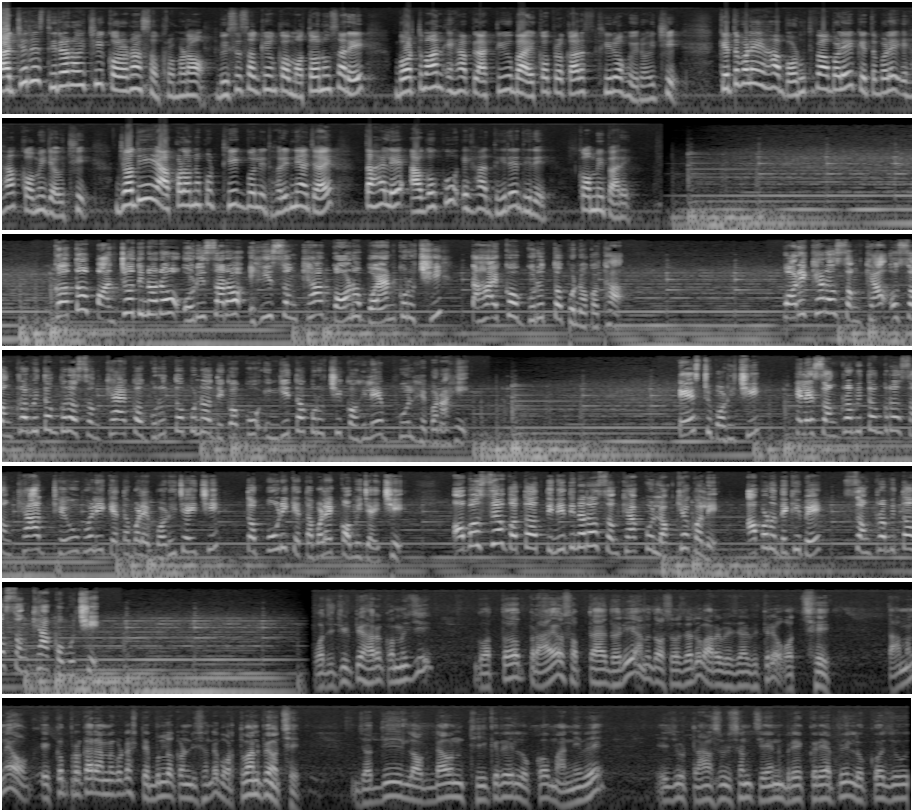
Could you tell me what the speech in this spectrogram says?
ରାଜ୍ୟରେ ସ୍ଥିର ରହିଛି କରୋନା ସଂକ୍ରମଣ। ବିଶେଷଜ୍ଞଙ୍କ ମତ ଅନୁସାରେ ବର୍ତ୍ତମାନ ଏହା ପ୍ଲାଟିଉ ବା ଏକ ପ୍ରକାର ସ୍ଥିର ହୋଇ ରହିଛି। କେତେବେଳେ ଏହା ବଢ଼ୁଥିବା ବେଳେ କେତେବେଳେ ଏହା କମିଯାଉଛି। ଯଦି ଏହି ଆକଳନକୁ ଠିକ୍ ବୋଲି ଧରି ନିଆଯାଏ ତାହେଲେ ଆଗକୁ ଏହା ଧୀରେ ଧୀରେ କମିପାରେ। ଗତ ପାଞ୍ଚ ଦିନର ଓଡ଼ିଶାର ଏହି ସଂଖ୍ୟା କ'ଣ ବୟାନ କରୁଛି ତାହା ଏକ ଗୁରୁତ୍ୱପୂର୍ଣ୍ଣ କଥା। ପରୀକ୍ଷାର ସଂଖ୍ୟା ଓ ସଂକ୍ରମିତଙ୍କର ସଂଖ୍ୟା ଏକ ଗୁରୁତ୍ୱପୂର୍ଣ୍ଣ ଦିଗକୁ ଇଙ୍ଗିତ କରୁଛି କହିଲେ ଭୁଲ ହେବ ନାହିଁ। ଟେଷ୍ଟ ବଢ଼ିଛି ହେଲେ ସଂକ୍ରମିତଙ୍କର ସଂଖ୍ୟା ଢେଉ ଭଳି କେତେବେଳେ ବଢ଼ିଯାଇଛି ତ ପୁଣି କେତେବେଳେ କମିଯାଇଛି। ଅବଶ୍ୟ ଗତ ତିନି ଦିନର ସଂଖ୍ୟାକୁ ଲକ୍ଷ୍ୟ କଲେ ଆପଣ ଦେଖିବେ ସଂକ୍ରମିତ ସଂଖ୍ୟା କମୁଛି। ପଜିଟିଭିଟି ହାର କମିଛି। ଗତ ପ୍ରାୟ ସପ୍ତାହ ଧରି ଆମେ ଦଶ ହଜାରରୁ ବାର ହଜାର ଭିତରେ ଅଛେ। ତାମାନେ ଏକ ପ୍ରକାର ଆମେ ଗୋଟେ ଷ୍ଟେବୁଲ୍ କଣ୍ଡିସନରେ ବର୍ତ୍ତମାନ ପାଇଁ ଅଛେ ଯଦି ଲକଡାଉନ୍ ଠିକ୍ରେ ଲୋକ ମାନିବେ ଏ ଯେଉଁ ଟ୍ରାନ୍ସମିସନ୍ ଚେନ୍ ବ୍ରେକ୍ କରିବା ପାଇଁ ଲୋକ ଯେଉଁ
